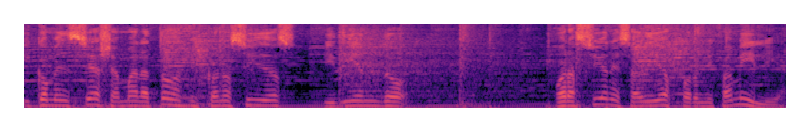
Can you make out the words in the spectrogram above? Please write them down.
y comencé a llamar a todos mis conocidos pidiendo oraciones a Dios por mi familia.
